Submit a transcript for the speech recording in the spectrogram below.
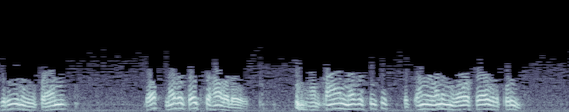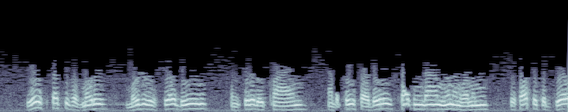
Good evening, friends. Death never takes the holidays, and crime never ceases its unrelenting warfare with the police. Irrespective of motive, murder is still being considered a crime, and the police are daily striking down men and women who thought they could kill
